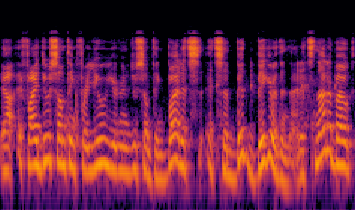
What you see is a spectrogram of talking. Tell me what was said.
yeah if I do something for you you're going to do something. But it's it's a bit bigger than that. It's not about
